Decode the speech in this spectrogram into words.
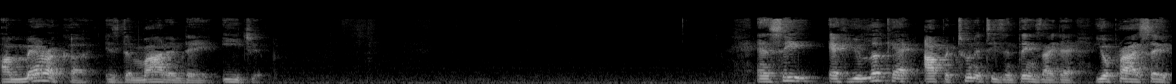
America is the modern day Egypt. And see, if you look at opportunities and things like that, you'll probably say,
